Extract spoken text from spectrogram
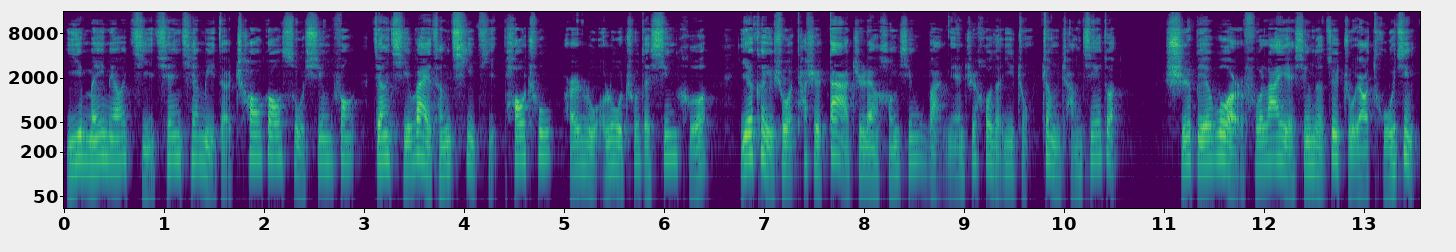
以每秒几千千米的超高速星风将其外层气体抛出而裸露出的星河，也可以说它是大质量恒星晚年之后的一种正常阶段。识别沃尔夫拉叶星的最主要途径。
